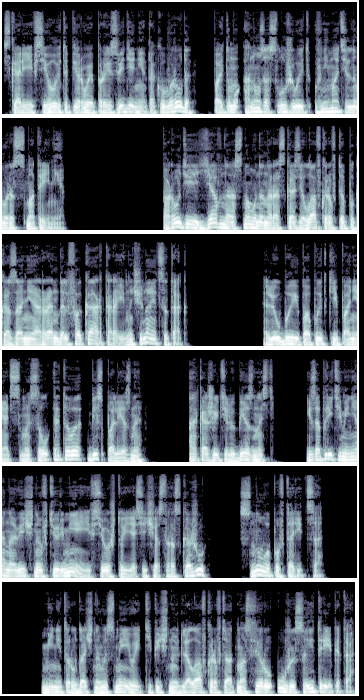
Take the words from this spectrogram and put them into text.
Скорее всего, это первое произведение такого рода, поэтому оно заслуживает внимательного рассмотрения. Пародия явно основана на рассказе Лавкрафта «Показания Рэндольфа Картера» и начинается так. Любые попытки понять смысл этого бесполезны. Окажите любезность и заприте меня навечно в тюрьме, и все, что я сейчас расскажу, снова повторится. Минитор удачно высмеивает типичную для Лавкрафта атмосферу ужаса и трепета.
